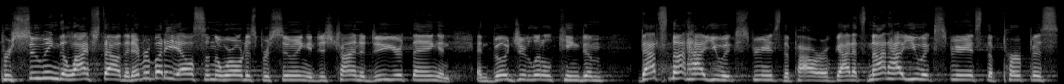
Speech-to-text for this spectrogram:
pursuing the lifestyle that everybody else in the world is pursuing and just trying to do your thing and, and build your little kingdom. That's not how you experience the power of God. It's not how you experience the purpose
